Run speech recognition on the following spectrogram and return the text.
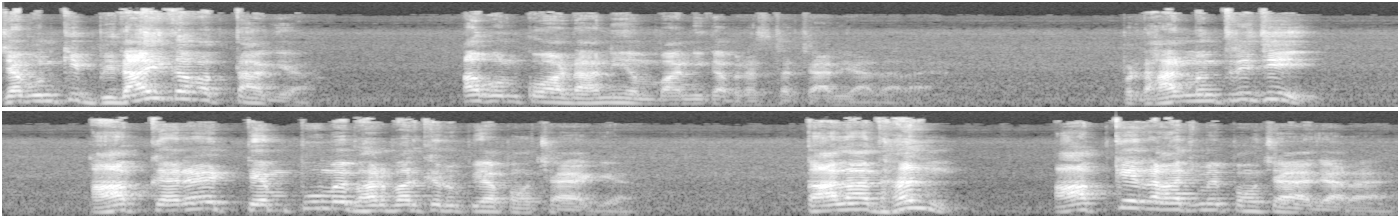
जब उनकी विदाई का वक्त आ गया, अब उनको अडानी, अंबानी का भ्रष्टाचार याद आ रहा है। प्रधानमंत्री जी, आप कह रहे हैं टेंपू में भर भर के रुपया पहुँचाया गया। काला धन आपके राज में पहुँचाया जा रहा है।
